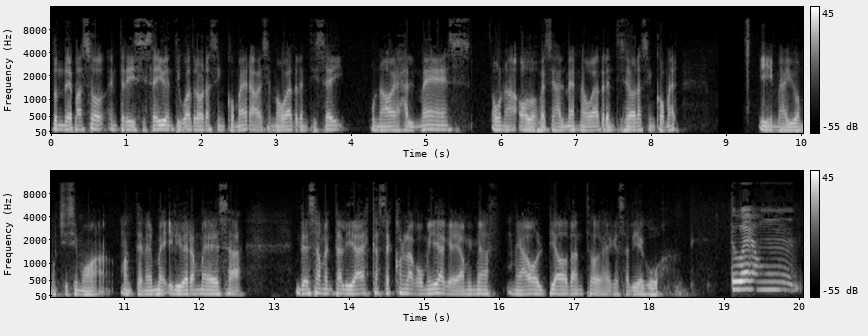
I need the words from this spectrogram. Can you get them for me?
donde paso entre 16 y 24 horas sin comer, a veces me voy a 36 una vez al mes, una o dos veces al mes me voy a 36 horas sin comer. Y me ayuda muchísimo a mantenerme y liberarme de esa de esa mentalidad de escasez con la comida que a mí me ha, me ha golpeado tanto desde que salí de Cuba. Tuve un,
